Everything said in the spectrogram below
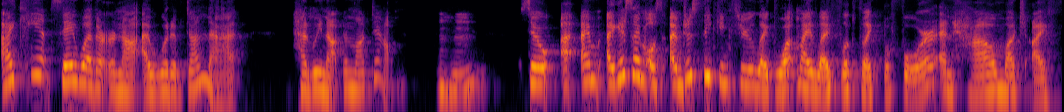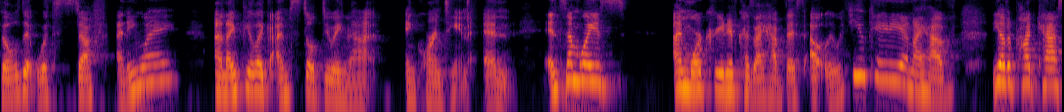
I can't say whether or not I would have done that had we not been locked down. mm-hmm. So I, I'm I guess I'm also I'm just thinking through like what my life looked like before and how much I filled it with stuff anyway. And I feel like I'm still doing that in quarantine. And in some ways I'm more creative because I have this outlet with you, Katie, and I have the other podcast,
